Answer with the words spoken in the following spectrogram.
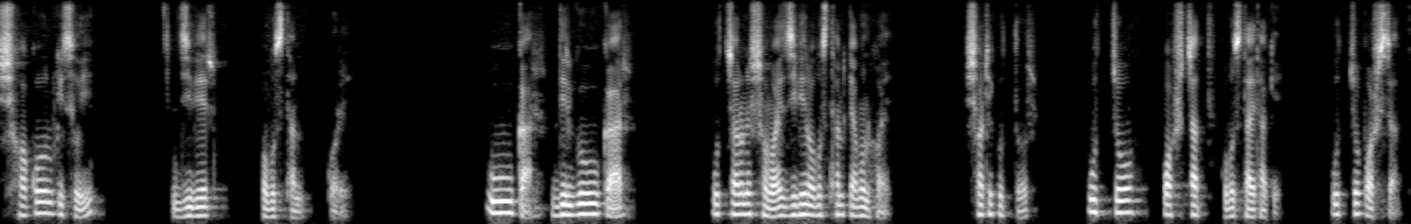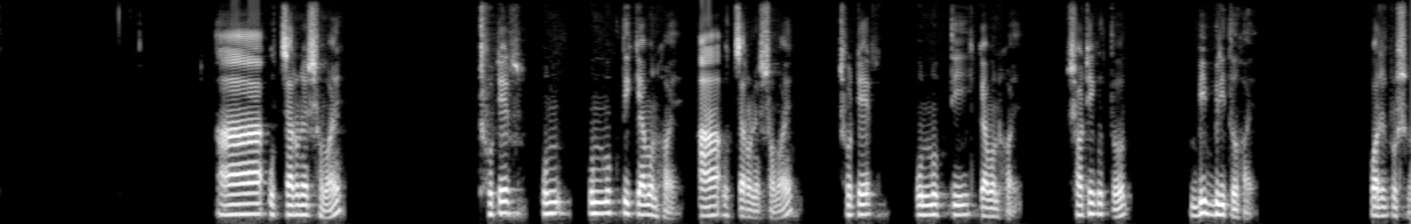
সকল কিছুই জীবের অবস্থান করে। উকার, দীর্ঘ উকার উচ্চারণের সময় জীবের অবস্থান কেমন হয়? সঠিক উত্তর, উচ্চ পশ্চাৎ অবস্থায় থাকে। উচ্চ পশ্চাৎ। আ উচ্চারণের সময় ঠোঁটের উন্মুক্তি কেমন হয়? আ উচ্চারণের সময় ঠোঁটের উন্মুক্তি কেমন হয়? সঠিক উত্তর বিবৃত হয়। পরের প্রশ্ন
